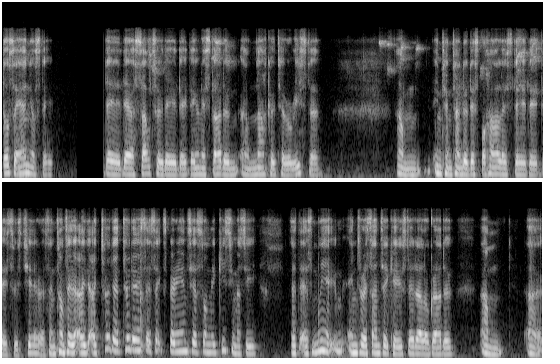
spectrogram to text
12 años de, de, asalto de, de, un estado um, narcoterrorista. Um, intentando despojarles de, de, sus tierras. Entonces, hay, todas esas experiencias son riquísimas y es, muy interesante que usted ha logrado um, uh,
